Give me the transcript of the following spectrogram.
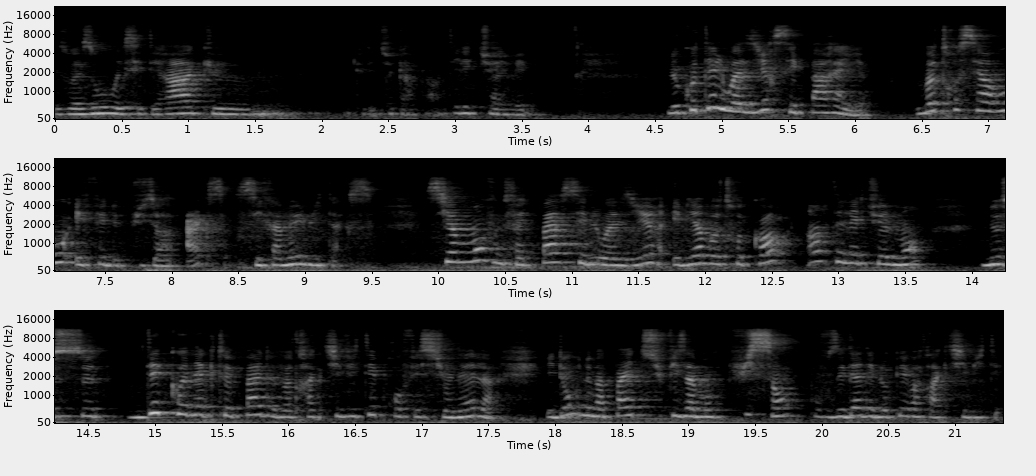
les oiseaux, etc., que, des trucs un peu intellectuels. Mais. Le côté loisir, c'est pareil. Votre cerveau est fait de plusieurs axes, ces fameux huit axes. Si à un moment vous ne faites pas assez de loisirs, eh bien votre corps, intellectuellement, ne se déconnecte pas de votre activité professionnelle et donc ne va pas être suffisamment puissant pour vous aider à développer votre activité.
